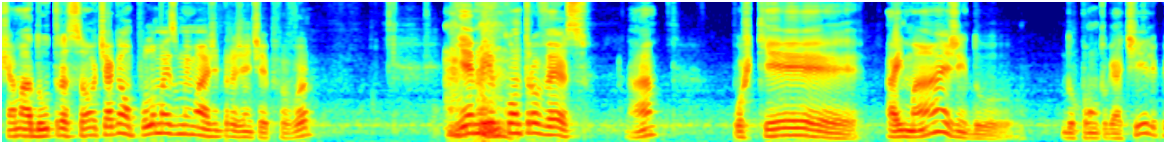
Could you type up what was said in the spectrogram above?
chamado ultrassom. Tiagão, pula mais uma imagem pra gente aí, por favor. E é meio controverso, tá? Porque a imagem do, do ponto gatilho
